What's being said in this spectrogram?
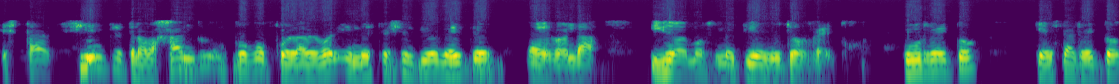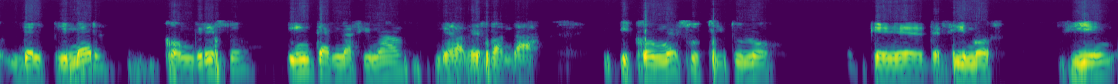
estar siempre trabajando un poco por la memoria en este sentido de la desbandada. Y nos hemos metido en otro reto. Un reto que es el reto del primer Congreso Internacional de la Desbandada. Y con el subtítulo que decimos 100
